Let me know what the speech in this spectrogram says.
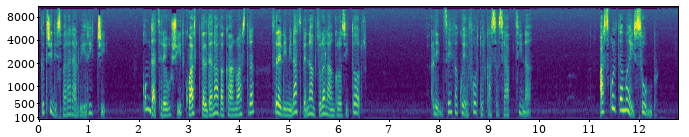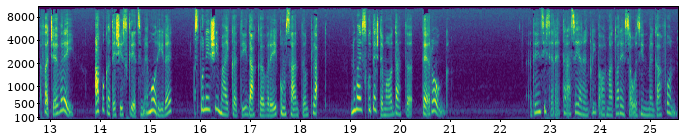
cât și disperarea lui Ricci. Cum dați reușit, cu astfel de navă ca a noastră, să-l eliminați pe namțul ăla îngrozitor?" Linței făcu eforturi ca să se abțină. Ascultă, măi, sub, fă ce vrei, apucă-te și scrieți memoriile, spune și mai cătii, dacă vrei, cum s-a întâmplat. Nu mai scutește-mă odată, te rog." Densi se retrase, iar în clipa următoare să auzi în megafon.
